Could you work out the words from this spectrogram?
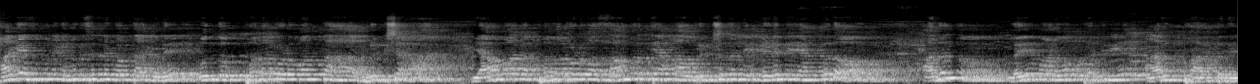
ಹಾಗೆ ಸುಮ್ಮನೆ ಗಮನಿಸಿದ್ರೆ ಗೊತ್ತಾಗ್ತದೆ, ಒಂದು ಫಲ ಕೊಡುವಂತಹ ವೃಕ್ಷ ಯಾವಾಗ ಫಲ ಕೊಡುವ ಸಾಮರ್ಥ್ಯ ಆ ವೃಕ್ಷದಲ್ಲಿ ಕಡಿಮೆಯಾಗ್ತದೋ ಅದನ್ನು ಲಯ ಮಾಡುವ ಪ್ರಕ್ರಿಯೆ ಆರಂಭ ಆಗ್ತದೆ.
